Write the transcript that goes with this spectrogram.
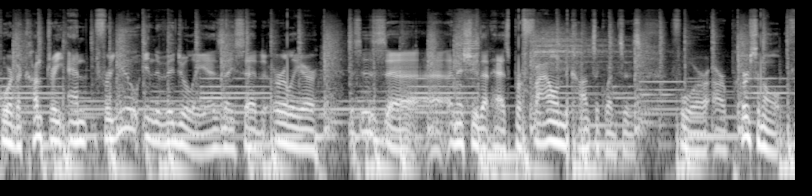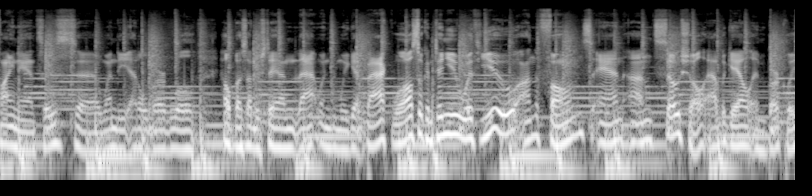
for the country and for you individually. As I said earlier, this is uh, an issue that has profound consequences for our personal finances. Uh, Wendy Edelberg will help us understand that when we get back. We'll also continue with you on the phones and on social. Abigail in Berkley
